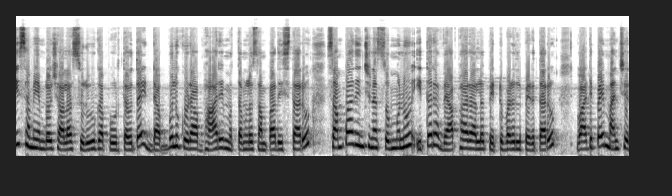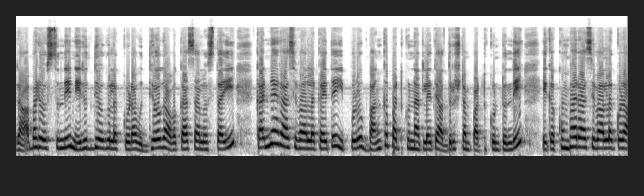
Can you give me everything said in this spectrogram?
ఈ సమయంలో చాలా సులువుగా పూర్తవుతాయి. డబ్బులు కూడా భారీ మొత్తంలో సంపాదిస్తారు. సంపాదించిన సొమ్మును ఇతర వ్యాపారాల్లో పెట్టుబడులు పెడతారు. వాటిపై మంచి రాబడి వస్తుంది. నిరుద్యోగులకు కూడా ఉద్యోగ అవకాశాలు వస్తాయి కన్యా రాశి వాళ్ళకైతే ఇప్పుడు బంక పట్టుకున్నట్లయితే అదృష్టం పట్టుకుంటుంది. ఇక కుంభరాశి వాళ్ళకు కూడా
